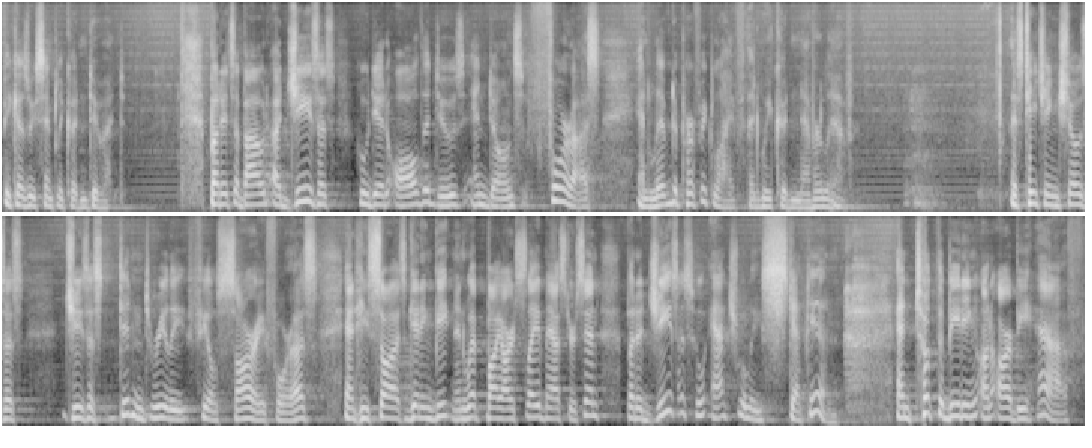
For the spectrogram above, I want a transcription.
Because we simply couldn't do it. But it's about a Jesus who did all the do's and don'ts for us and lived a perfect life that we could never live. This teaching shows us Jesus didn't really feel sorry for us, and he saw us getting beaten and whipped by our slave master sin, but a Jesus who actually stepped in and took the beating on our behalf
